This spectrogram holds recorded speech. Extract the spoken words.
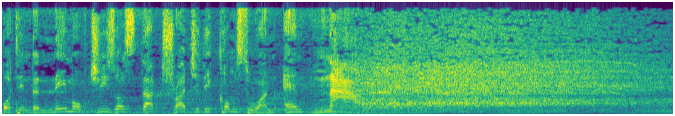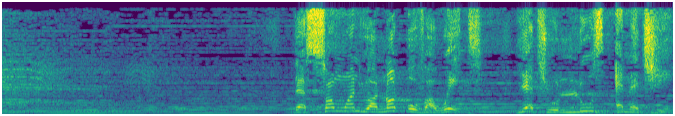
but in the name of jesus that tragedy comes to an end now. There's someone you are not overweight yet you lose energy.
